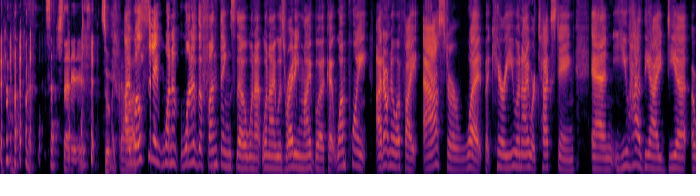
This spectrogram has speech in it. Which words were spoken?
such that it is. So my God. I will say one of one of the fun things though when I when I was writing my book at one point I don't know if I asked or what but Cari you and I were texting and you had the idea uh,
